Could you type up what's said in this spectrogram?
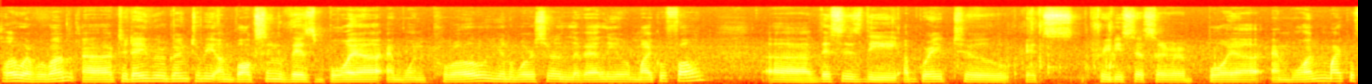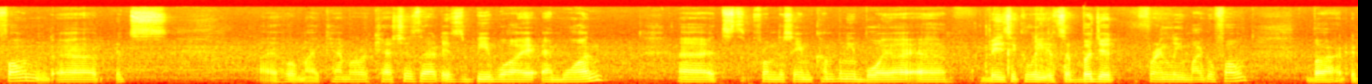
Hello everyone, uh, today we're going to be unboxing this Boya M1 Pro Universal Lavalier microphone. Uh, this is the upgrade to its predecessor Boya M1 microphone. Uh, it's, I hope my camera catches that, it's BY M1. Uh, it's from the same company, Boya. Uh, basically, it's a budget friendly microphone but it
